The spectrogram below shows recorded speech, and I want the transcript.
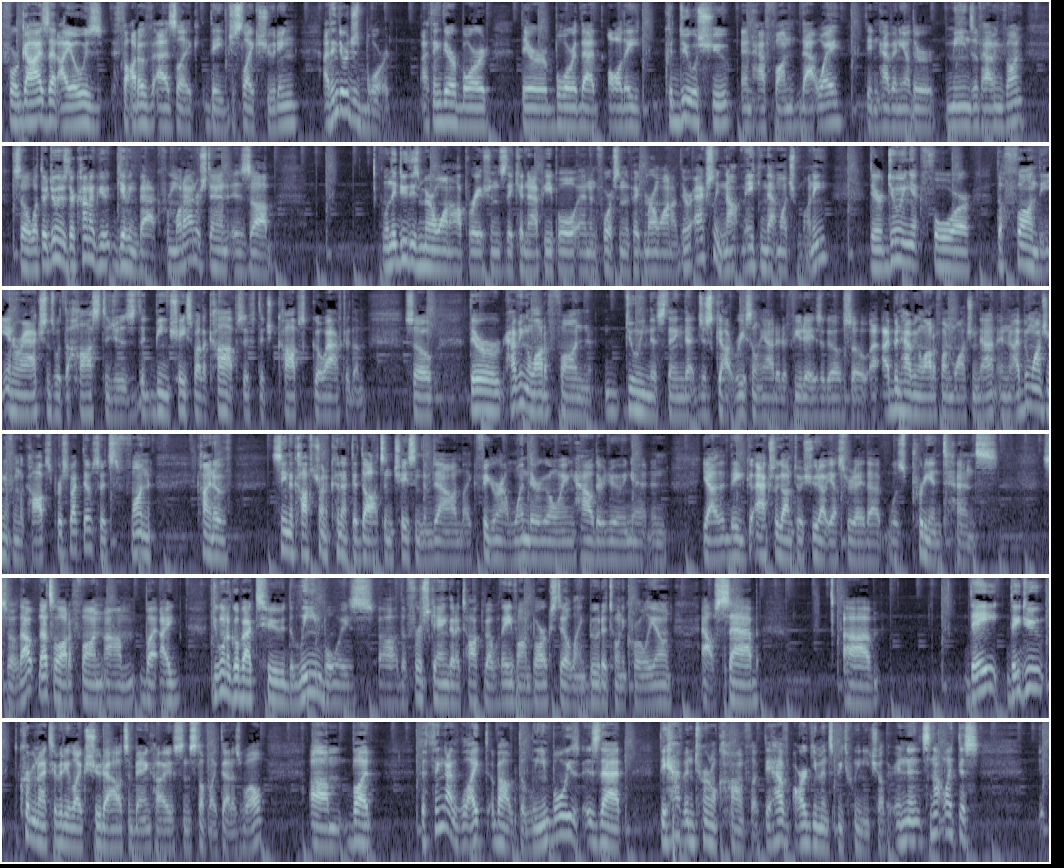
for guys that I always thought of as like they just like shooting, I think they were just bored. I think they were bored. They were bored that all they could do was shoot and have fun that way. They didn't have any other means of having fun. So what they're doing is they're kind of giving back. From what I understand, is uh, when they do these marijuana operations, they kidnap people and enforce them to pick marijuana. They're actually not making that much money. They're doing it for the fun, the interactions with the hostages, the being chased by the cops if the cops go after them. So they're having a lot of fun doing this thing that just got recently added a few days ago. So I- have been having a lot of fun watching that, and I've been watching it from the cops' perspective. So it's fun, kind of seeing the cops trying to connect the dots and chasing them down, like figuring out when they're going, how they're doing it, and yeah, they actually got into a shootout yesterday that was pretty intense. So that that's a lot of fun. Um, but I do want to go back to the Lean Boys, uh, the first gang that I talked about with Avon Barksdale, Lang Buddha, Tony Corleone, Al Sab. Uh, they they do criminal activity like shootouts and bank heists and stuff like that as well. Um, but the thing I liked about the Lean Boys is that they have internal conflict. They have arguments between each other, and it's not like this.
